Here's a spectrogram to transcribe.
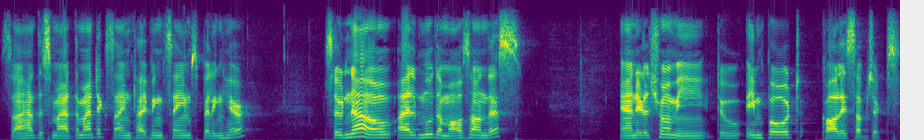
So I have this mathematics, I'm typing same spelling here. So now I'll move the mouse on this and it'll show me to import college subjects.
